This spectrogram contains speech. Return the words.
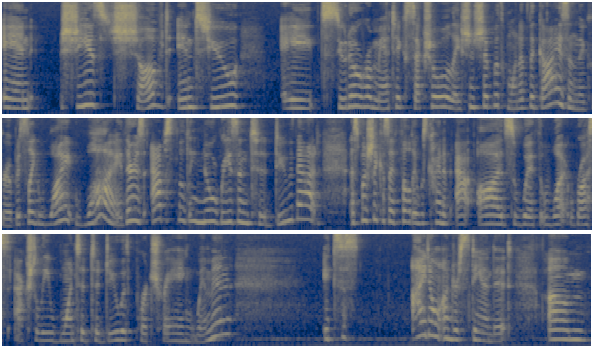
And she is shoved into a pseudo-romantic sexual relationship with one of the guys in the group. It's like, why? Why? There's absolutely no reason to do that, especially because I felt it was kind of at odds with what Russ actually wanted to do with portraying women. It's just, I don't understand it. Um,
